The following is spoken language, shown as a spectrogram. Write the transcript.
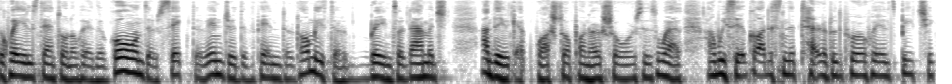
The whales then don't know where they're going, they're sick, they're injured, they've pain in their tummies, their brains are damaged, and they get washed up on our shores as well. And we say, God, isn't it terrible, the poor whales beaching?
